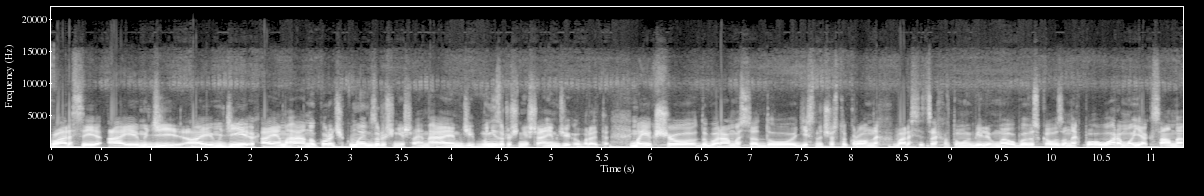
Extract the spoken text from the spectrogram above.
Версії AMG, AMG, AMG, ну коротше, кому як зручніше, AMG, AMG. Мені зручніше AMG говорити. Ми, якщо доберемося до дійсно чистокровних версій цих автомобілів, ми обов'язково за них поговоримо, як саме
